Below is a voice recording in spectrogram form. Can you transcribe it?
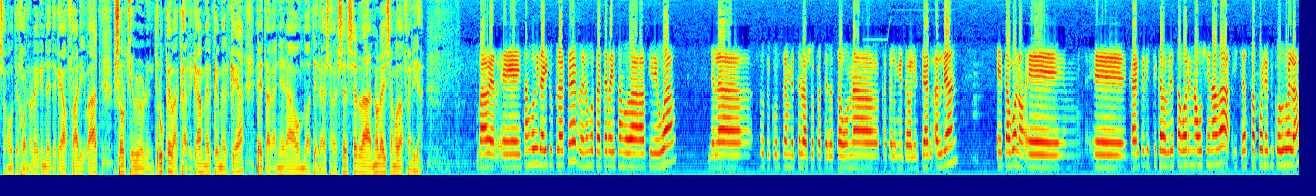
esango dute, jo, nola egin daiteke afari bat, sortzi euroren truke, bakarrika, merke, merkea, eta gainera ondo atera, ez? zer, zer da, nola izango da afaria? Ba, ber, e, izango dira iru plater, denongo platerra izango da fideua, dela zauteko zen bezala oso plater ezaguna Katalunia eta Valentzia aldean. Eta, bueno, e, e, karakteristika dobre zagoarri nagusiena da, itxaz zaporeakiko duela,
